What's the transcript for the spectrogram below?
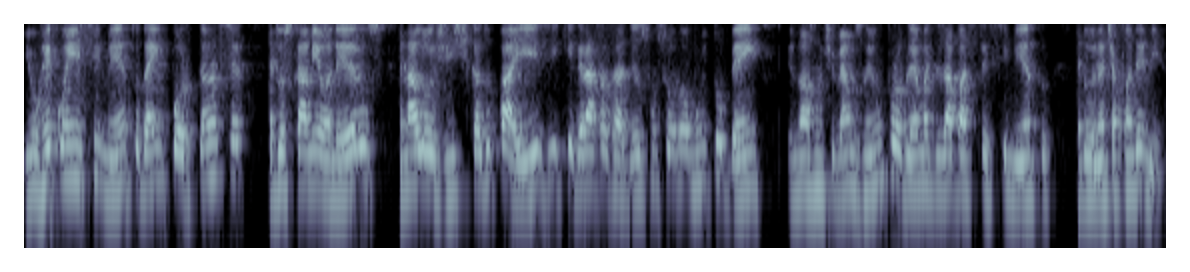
e o reconhecimento da importância dos caminhoneiros na logística do país e que, graças a Deus, funcionou muito bem e nós não tivemos nenhum problema de desabastecimento durante a pandemia.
